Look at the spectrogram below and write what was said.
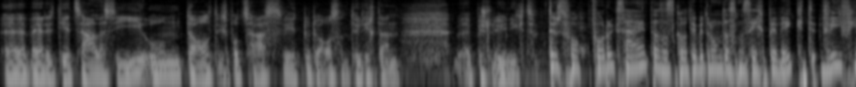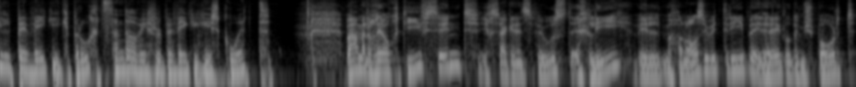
äh, werden die Zellen sein. Und der Alterungsprozess wird durch das natürlich dann äh, beschleunigt. Du hast vorher gesagt, also es geht eben darum, dass man sich bewegt. Wie viel Bewegung braucht es denn da? Wie viel Bewegung ist gut? Wenn wir ein bisschen aktiv sind, ich sage jetzt bewusst ein bisschen, weil man kann alles übertreiben. In der Regel beim Sport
